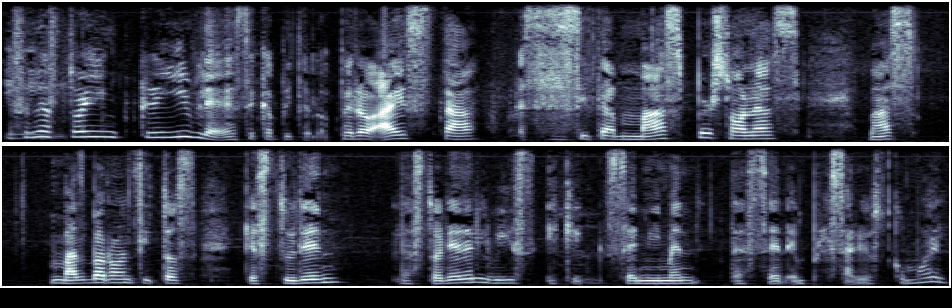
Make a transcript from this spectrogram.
Y es una historia increíble ese capítulo, pero ahí está, se necesita más personas, más más varoncitos que estudien la historia de Luis y que se animen a ser empresarios como él.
